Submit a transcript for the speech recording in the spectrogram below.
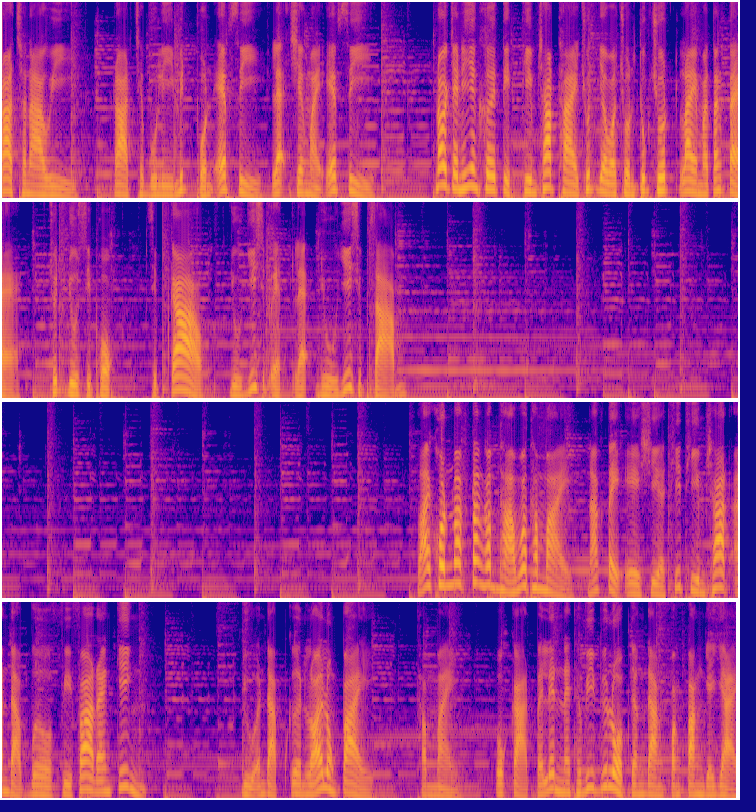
ราชนาวี ราชบุรีมิตรผล FC และเชียงใหม่ FC นอกจากนี้ยังเคยติดทีมชาติไทยชุดเยาวชนทุกชุดไล่มาตั้งแต่ชุด U16 19 U21 และ U23 หลายคนมักตั้งคำถามว่าทำไม นักเตะเอเชียที่ทีมชาติอันดับ World FIFA Ranking อยู่อันดับเกินร้อยลงไปทำไม โอกาสไปเล่นในทวีปยุโรปดังๆ ปังๆ ใหญ่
